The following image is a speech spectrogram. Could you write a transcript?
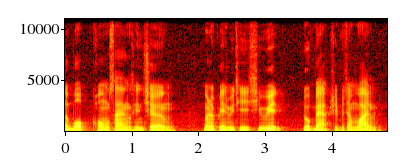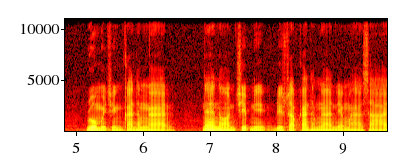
ระบบโครงสร้างอย่างสิ้นเชิง มันมาเปลี่ยนวิถีชีวิต รูปแบบชีวิตประจำวัน รวมไปถึงการทำงาน แน่นอนชิปนี้ดิสรับการทำงานอย่างมหาศาล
